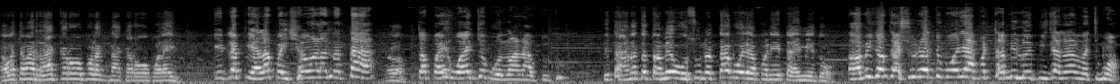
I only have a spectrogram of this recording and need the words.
હવે તમારે રાગ કરવો પડે કે ના કરવો પડે એટલે પેલા પૈસા વાળા નતા તો પછી હોય જો બોલવાનું આવતું હતું તે તાણે તો તમે ઓછું નતા બોલ્યા પણ એ ટાઈમે તો. અમે તો કશું નતું બોલ્યા પણ તમે લોહી પીજા વચમાં.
